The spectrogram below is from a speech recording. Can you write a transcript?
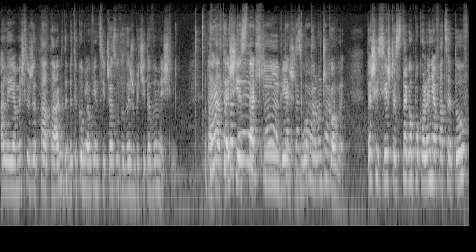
Ale ja myślę, że tata, gdyby tylko miał więcej czasu, to też by ci to wymyślił. Tata Tak, tata też jest też, taki, tak, wiesz, tak, tak, złotorączkowy. Też jest jeszcze z tego pokolenia facetów,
